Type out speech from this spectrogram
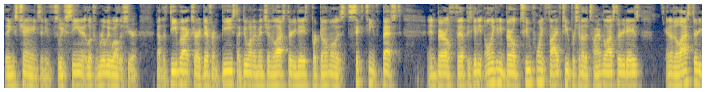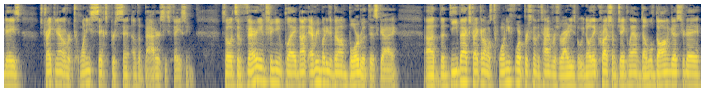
things changed, and we've seen it look really well this year. Now the D backs are a different beast. I do want to mention the last 30 days, Perdomo is 16th best in barrel FIP. He's getting only getting barreled 2.52% of the time the last 30 days. And in the last 30 days, striking out over 26% of the batters he's facing. So it's a very intriguing play. Not everybody's been on board with this guy. Uh, the D back striking almost 24% of the time versus righties, but we know they crush him. Jake Lamb double donged yesterday.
